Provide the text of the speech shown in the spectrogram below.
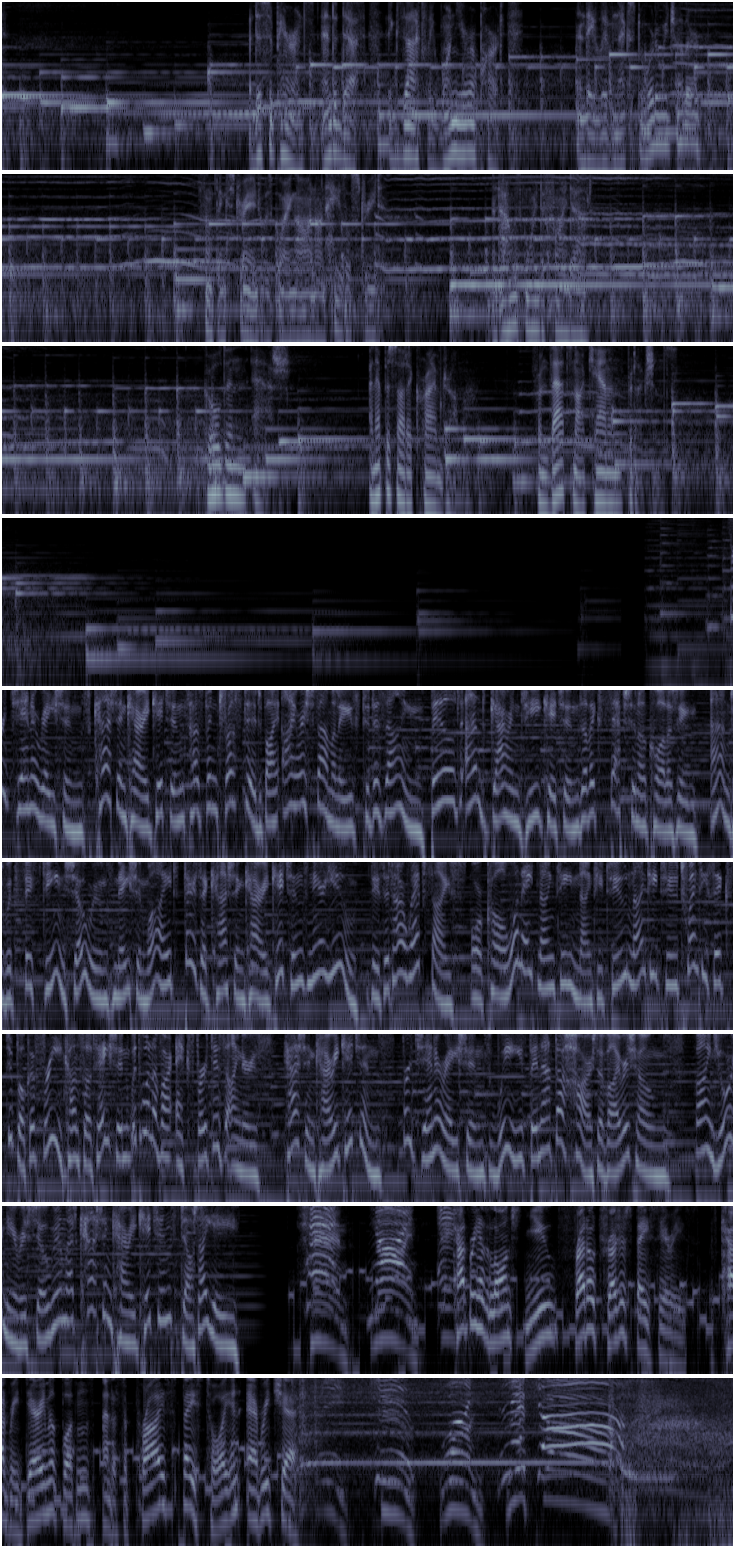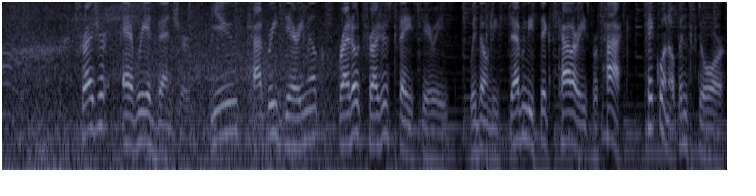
Disappearance and a death exactly one year apart, and they live next door to each other? Something strange was going on on Hazel Street, and I was going to find out. Golden Ash, an episodic crime drama from That's Not Canon Productions. Generations, Cash and Carry Kitchens has been trusted by Irish families to design, build, and guarantee kitchens of exceptional quality. And with 15 showrooms nationwide, there's a Cash and Carry Kitchens near you. Visit our website or call 1 890 92 92 26 to book a free consultation with one of our expert designers. Cash and Carry Kitchens. For generations, we've been at the heart of Irish homes. Find your nearest showroom at cashandcarrykitchens.ie. 10, 9, 8. Cadbury has launched new Freddo Treasure Space series with Cadbury Dairy Milk buttons and a surprise space toy in every chest. 3, 2, 1, lift off! Treasure every adventure. New Cadbury Dairy Milk Freddo Treasure Space series with only 76 calories per pack. Pick one up in store.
